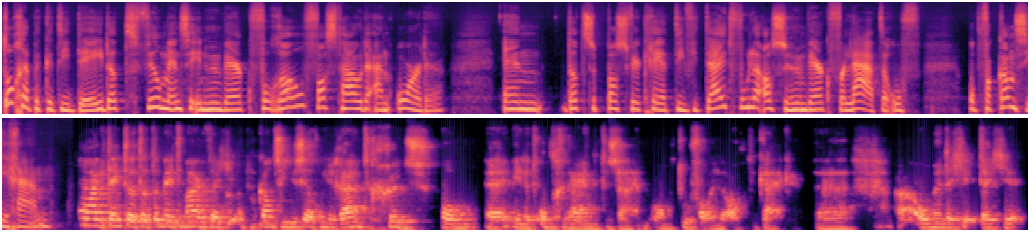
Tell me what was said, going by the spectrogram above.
Toch heb ik het idee dat veel mensen in hun werk vooral vasthouden aan orde. En dat ze pas weer creativiteit voelen als ze hun werk verlaten of op vakantie gaan? Nou, ik denk dat dat ermee te maken heeft dat je op vakantie jezelf meer ruimte gunt om eh, in het ongerijmde te zijn, om het toeval in de ogen te kijken. Uh, op het moment dat je, dat, je,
